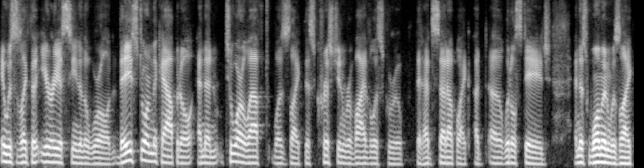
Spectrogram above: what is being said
it was like the eeriest scene in the world. They stormed the Capitol, and then to our left was like this Christian revivalist group that had set up like a, a little stage, and this woman was like,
